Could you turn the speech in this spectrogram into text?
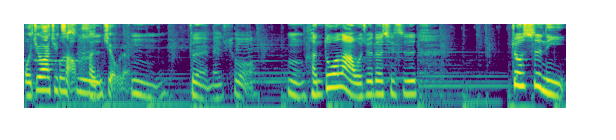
我就要去找很久了。嗯，对，没错，嗯，很多啦。我觉得其实就是你，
